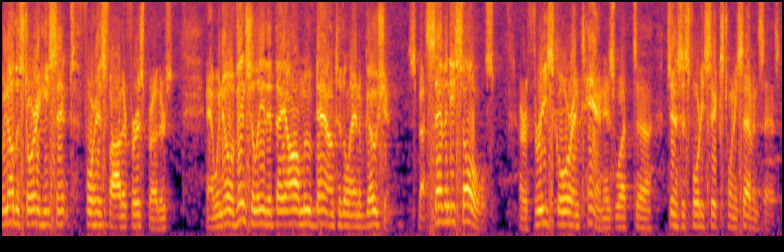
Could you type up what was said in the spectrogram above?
we know the story he sent for his father, for his brothers, and we know eventually that they all moved down to the land of Goshen. It's about 70 souls, or three score and ten is what uh, Genesis 46, 27 says.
